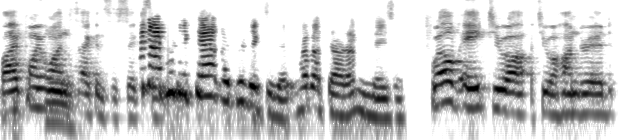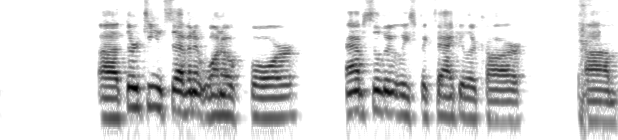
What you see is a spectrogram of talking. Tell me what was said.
5.1 Hmm. seconds to 60. Did I predict that? I predicted it. How about that? I'm amazing. 12 8 to, uh, to 100, uh, 13 7 at 104. Absolutely spectacular car. Um,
